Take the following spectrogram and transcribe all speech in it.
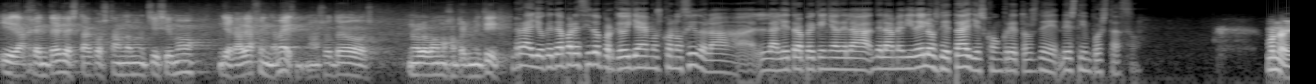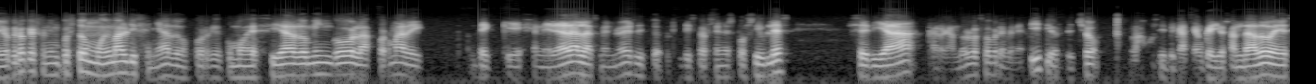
y la gente le está costando muchísimo llegar a fin de mes. Nosotros no lo vamos a permitir. Rayo, ¿qué te ha parecido? Porque hoy ya hemos conocido la, letra pequeña de la, de la, medida y los detalles concretos de este impuestazo. Bueno, yo creo que es un impuesto muy mal diseñado, porque como decía Domingo, la forma de, que generara las menores distorsiones posibles sería cargándolo sobre beneficios. De hecho, la justificación que ellos han dado es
